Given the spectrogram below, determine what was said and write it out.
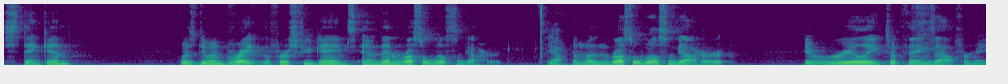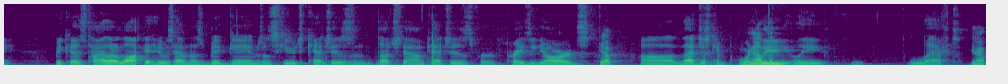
stinking was doing great the first few games, and then Russell Wilson got hurt. Yeah. And when Russell Wilson got hurt, it really took things out for me because Tyler Lockett, who was having those big games, those huge catches and touchdown catches for crazy yards, Yep. uh, that just out the- completely left. Yep.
